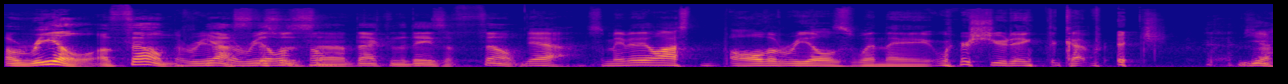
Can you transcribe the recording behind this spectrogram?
A reel of film. A reel- yes, a reel this was uh, back in the days of film. Yeah, so maybe they lost all the reels when they were shooting the coverage. Yeah.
